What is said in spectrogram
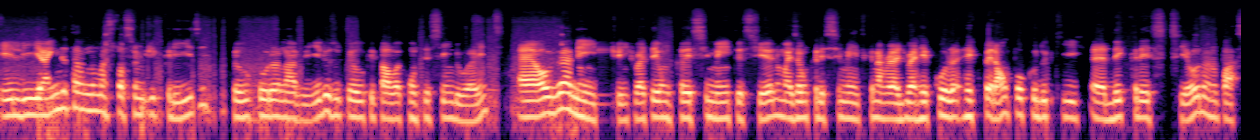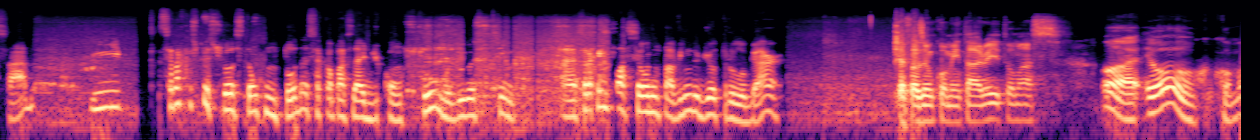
ele ainda está numa situação de crise pelo coronavírus coronavírus e pelo que estava acontecendo antes. É, obviamente, a gente vai ter um crescimento esse ano, mas é um crescimento que, na verdade, vai recuperar um pouco do que é, decresceu no ano passado. E será que as pessoas estão com toda essa capacidade de consumo? Digo assim, é, será que a inflação não está vindo de outro lugar? Quer fazer um comentário aí, Tomás? Ó, eu, como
